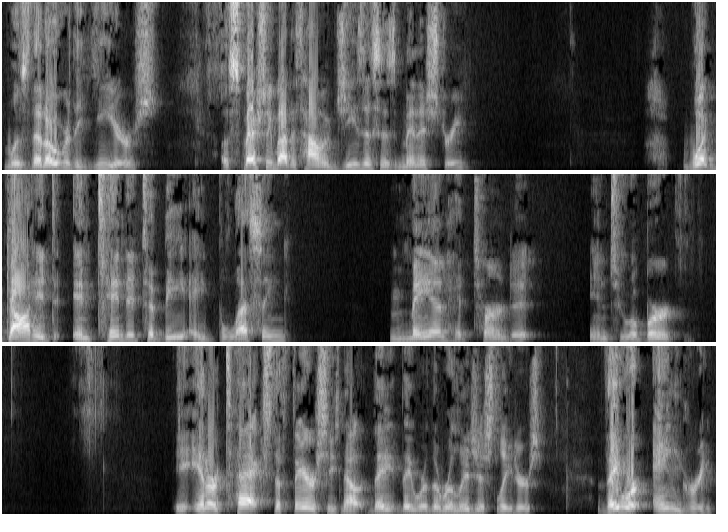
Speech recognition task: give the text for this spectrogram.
was that over the years, especially by the time of Jesus' ministry, what God had intended to be a blessing, man had turned it into a burden. In our text, the Pharisees, now they, they were the religious leaders, they were angry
